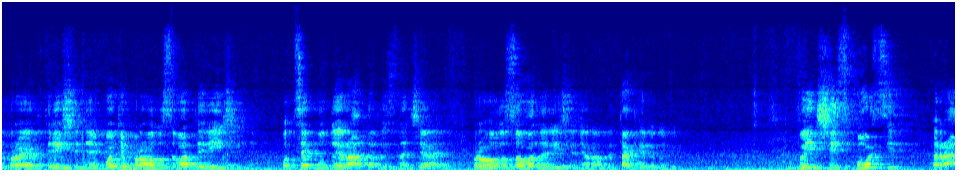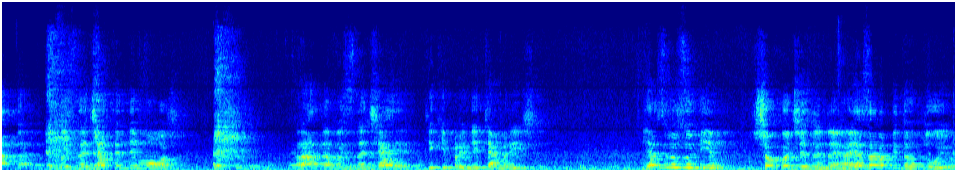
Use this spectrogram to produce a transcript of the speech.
проєкт рішення і потім проголосувати рішення. Оце буде Рада визначає. Проголосоване рішення Ради. Так, Ірина Вікторівна? В інший спосіб Рада визначати не може. Рада визначає тільки прийняттям рішень. Я зрозумів, що хоче для неї. А я зараз підготую,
